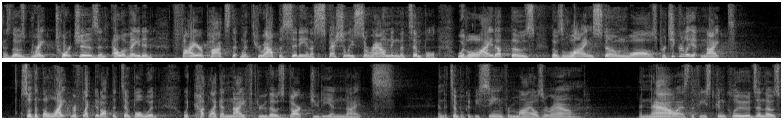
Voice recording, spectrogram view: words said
As those great torches and elevated fire pots that went throughout the city and especially surrounding the temple would light up those, those limestone walls, particularly at night, so that the light reflected off the temple would, would cut like a knife through those dark Judean nights. And the temple could be seen from miles around. And now, as the feast concludes and those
